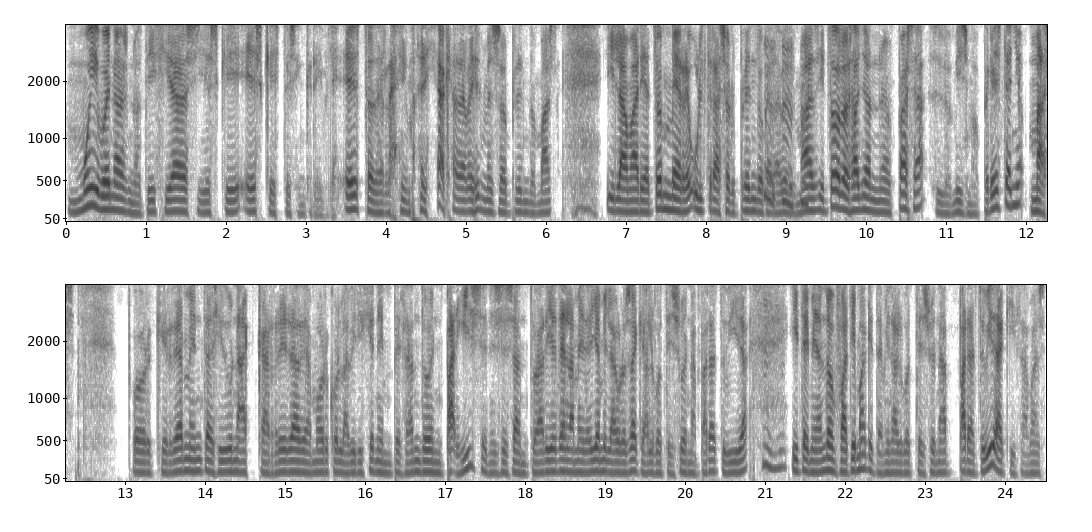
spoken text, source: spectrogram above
Muy buenas noticias y es que es que esto es increíble. Esto de Radio María cada vez me sorprendo más y la maratón me ultra sorprendo cada vez más y todos los años nos pasa lo mismo, pero este año más porque realmente ha sido una carrera de amor con la Virgen, empezando en París, en ese santuario de la Medalla Milagrosa, que algo te suena para tu vida, y terminando en Fátima, que también algo te suena para tu vida, quizá más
